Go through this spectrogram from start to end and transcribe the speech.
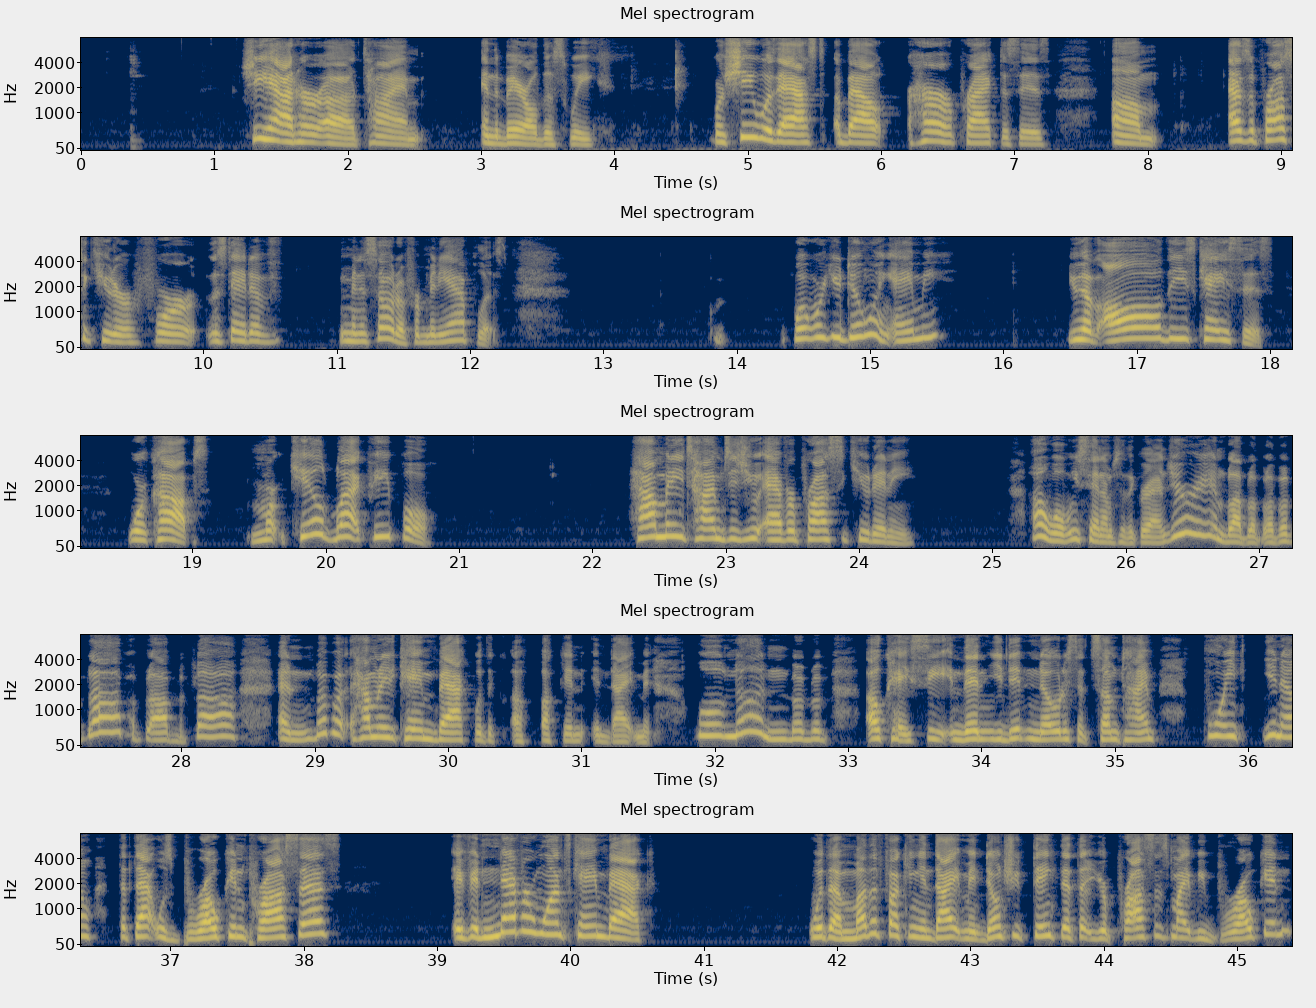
she had her uh, time in the barrel this week where she was asked about her practices um, as a prosecutor for the state of Minnesota, for Minneapolis. What were you doing, Amy? You have all these cases where cops mur- killed black people. How many times did you ever prosecute any? oh well we sent them to the grand jury and blah blah blah blah blah blah blah blah blah and blah, blah. how many came back with a, a fucking indictment well none blah, blah. okay see and then you didn't notice at some time point you know that that was broken process if it never once came back with a motherfucking indictment don't you think that the, your process might be broken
